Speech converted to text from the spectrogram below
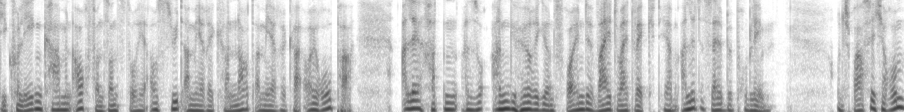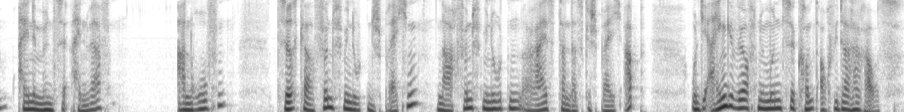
Die Kollegen kamen auch von sonst woher, aus Südamerika, Nordamerika, Europa. Alle hatten also Angehörige und Freunde weit, weit weg. Die haben alle dasselbe Problem. Und sprach sich herum, eine Münze einwerfen, anrufen, circa fünf Minuten sprechen. Nach fünf Minuten reißt dann das Gespräch ab und die eingeworfene Münze kommt auch wieder heraus.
